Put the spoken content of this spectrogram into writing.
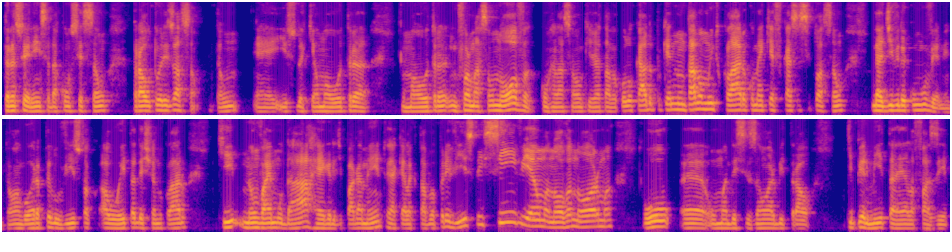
transferência da concessão para autorização. Então, é, isso daqui é uma outra, uma outra informação nova com relação ao que já estava colocado, porque não estava muito claro como é que ia ficar essa situação da dívida com o governo. Então, agora, pelo visto, a Oi está deixando claro que não vai mudar a regra de pagamento, é aquela que estava prevista, e se vier uma nova norma ou é, uma decisão arbitral que permita ela fazer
